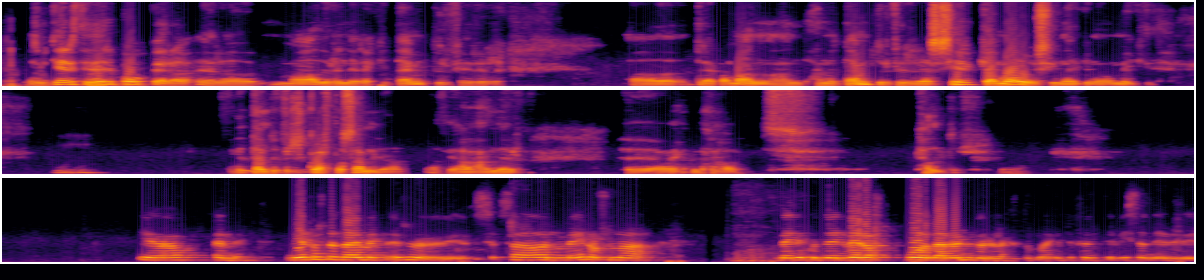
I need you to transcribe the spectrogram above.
Það sem gerist í þeirri bók er að, er að maðurinn er ekki dæmdur fyrir að drepa mann, hann, hann er dæmdur fyrir að sirkja móðu sína ekki náðu mikið. Mm -hmm. Hann er dæmdur fyrir skort á samlíða af því að hann er uh, á einhvern hát kaldur. Já, einmitt. Mér fannst þetta einmitt, eins og ég sagði aðeins meira og svona með einhvern veginn vera búinlega raunverulegt og maður getur fundið vísanir í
